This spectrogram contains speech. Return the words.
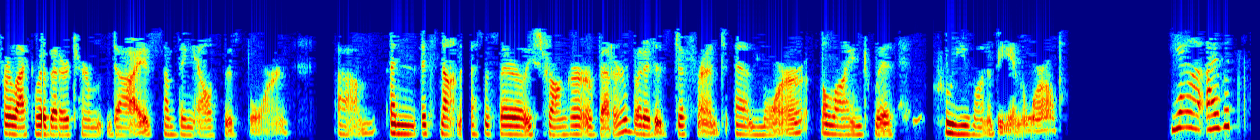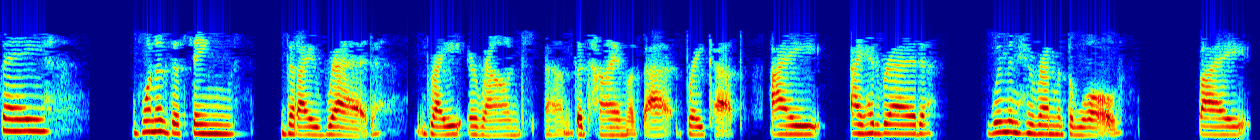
for lack of a better term, dies, something else is born. Um, and it's not necessarily stronger or better, but it is different and more aligned with who you want to be in the world. Yeah, I would say one of the things that I read right around um, the time of that breakup, I I had read Women Who Run with the Wolves by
